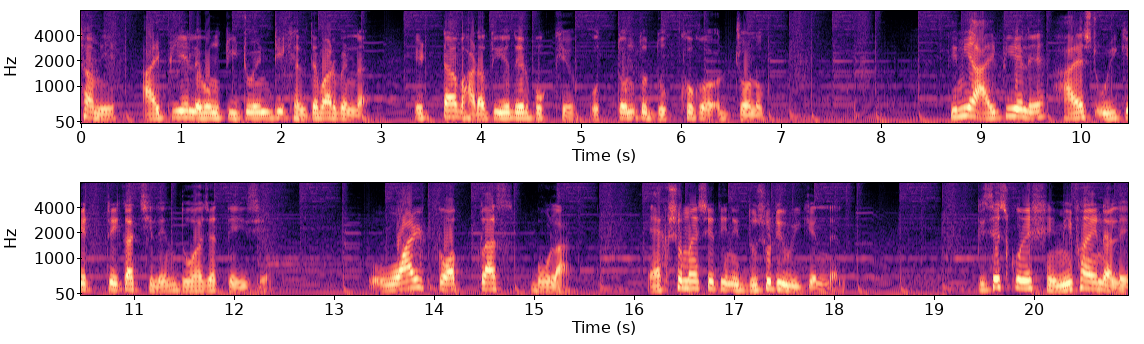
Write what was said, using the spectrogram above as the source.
স্বামী আইপিএল এবং টি টোয়েন্টি খেলতে পারবেন না। এটা ভারতীয়দের পক্ষে অত্যন্ত দুঃখজনক। তিনি আইপিএলে হায়েস্ট উইকেট টেকার ছিলেন দু হাজার তেইশে। ওয়ার্ল্ড টপ ক্লাস বোলার একশো ম্যাচে তিনি দুশোটি উইকেট নেন। বিশেষ করে সেমিফাইনালে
